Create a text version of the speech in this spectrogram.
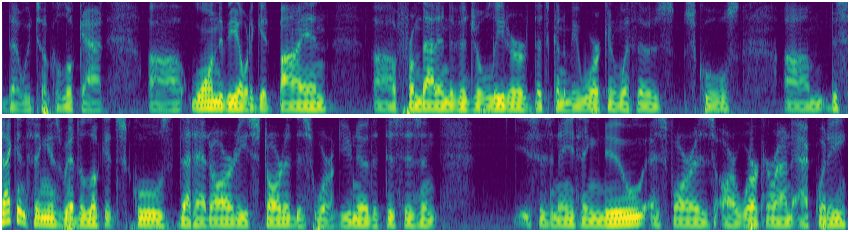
that we took a look at. Uh, one, to be able to get buy-in uh, from that individual leader that's going to be working with those schools. Um, the second thing is we had to look at schools that had already started this work. You know that this isn't this isn't anything new as far as our work around equity.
